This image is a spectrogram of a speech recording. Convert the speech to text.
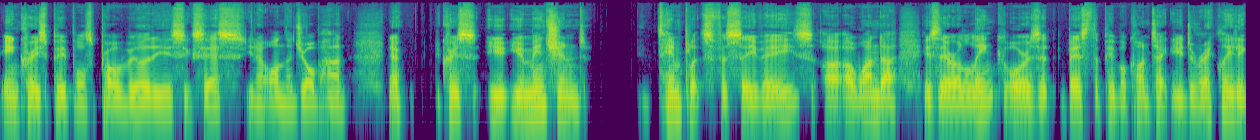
increase people's probability of success. You know, on the job hunt. Now, Chris, you you mentioned templates for CVs. I, I, wonder, is there a link, or is it best that people contact you directly to,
